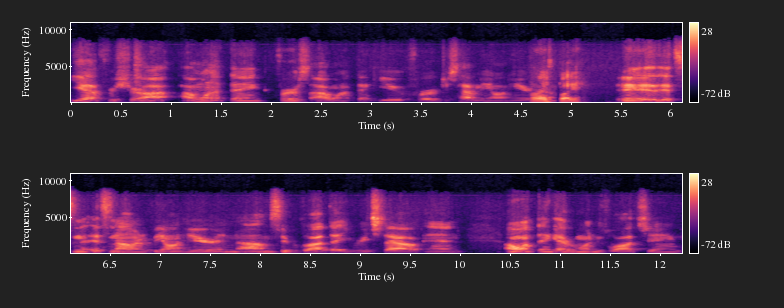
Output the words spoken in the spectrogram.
Yeah, for sure. I, I want to thank first. I want to thank you for just having me on here. Nice, buddy. It, it, it's an, it's an honor to be on here, and I'm super glad that you reached out. And I want to thank everyone who's watching,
